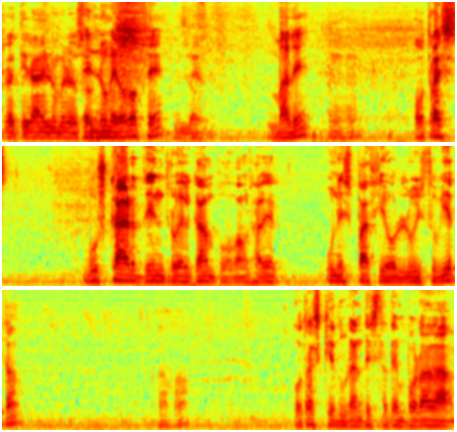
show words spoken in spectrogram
Retirar el número el número 12, El 12. ¿vale? Otra es buscar dentro del campo, vamos a ver, un espacio Luis Zubieta. Ajá. Otra es que durante esta temporada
